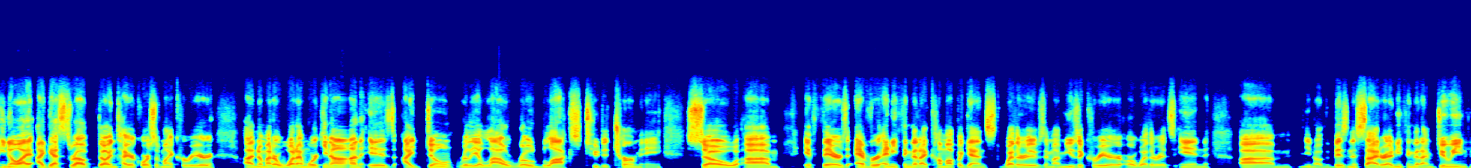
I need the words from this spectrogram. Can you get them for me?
you know I, I guess throughout the entire course of my career uh, no matter what i'm working on is i don't really allow roadblocks to deter me so um, if there's ever anything that i come up against whether it was in my music career or whether it's in um, you know, the business side or anything that I'm doing,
